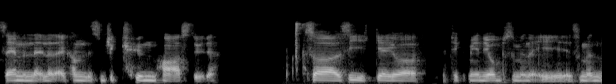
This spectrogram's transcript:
Så jeg, jeg kan liksom ikke kun ha studiet. Så, så, gikk jeg og fikk min jobb som en, i, som en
